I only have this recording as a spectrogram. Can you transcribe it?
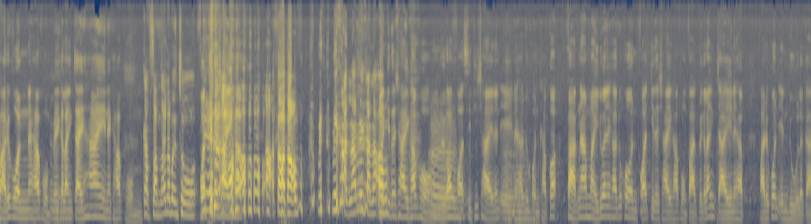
ฝากทุกคนนะครับผมเป็นกำลังใจให้นะครับผม กับสามน้อยระเบิดโชว์เฮ้ฟอสกิตติชัยครับเอาต่อต่อไม่ไม่ขัดแล้วไม่ขัดแล้วฟอเอา สกิตชัยครับผมเออหรือว่าฟอสสิทธิชัยนั่นเองนะครับ ทุกคนครับก็ฝากนามใหม่ด้วยนะครับ ทุกคนฟอสกิตชัยครับผมฝากเป็นกำลังใจนะครับฝากทุกคนเอ็นดูแล้วก็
